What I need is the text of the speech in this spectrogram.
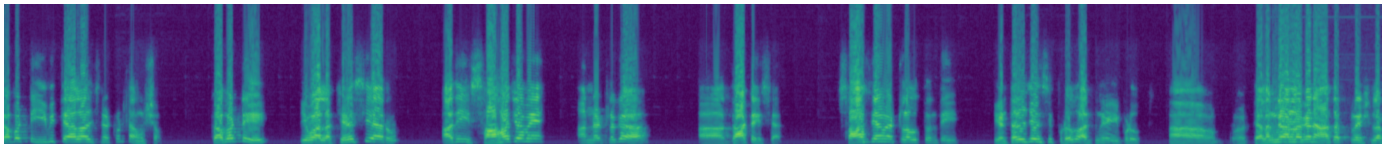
కాబట్టి ఇవి తేలాల్సినటువంటి అంశం. కాబట్టి ఇవాళ కేసీఆర్ అది సహజమే అన్నట్లుగా దాటేశారు. సహజం ఎట్లవుతుంది? ఇంటెలిజెన్స్ ఇప్పుడు అన్ని ఇప్పుడు తెలంగాణలో కానీ ఆంధ్రప్రదేశ్లో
